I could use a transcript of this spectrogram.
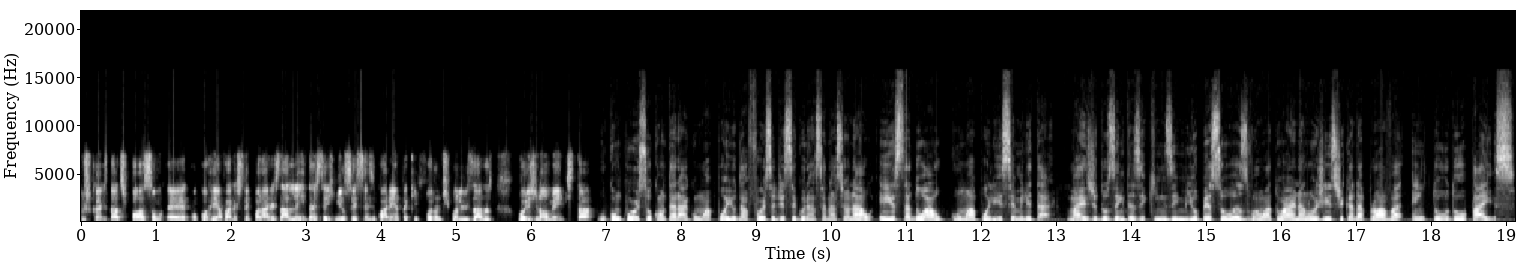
os candidatos possam é, concorrer a vagas temporárias além das 6.640 que foram disponibilizadas originalmente, tá? O concurso contará com o apoio da Força de Segurança Nacional e estadual, como a Polícia Militar. Mais de 215 mil pessoas vão atuar na logística da prova em todo o país.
